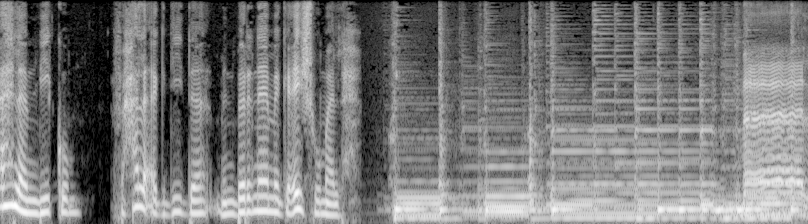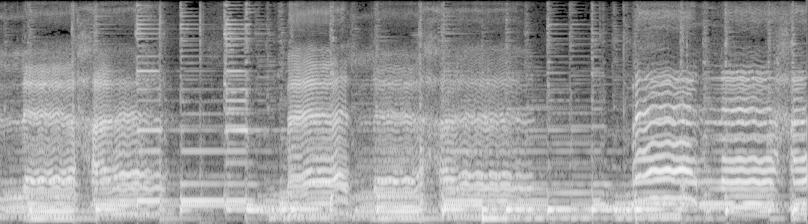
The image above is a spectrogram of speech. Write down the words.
أهلا بيكم في حلقة جديدة من برنامج عيش وملح. ملاحة ملاحة ملاحة.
